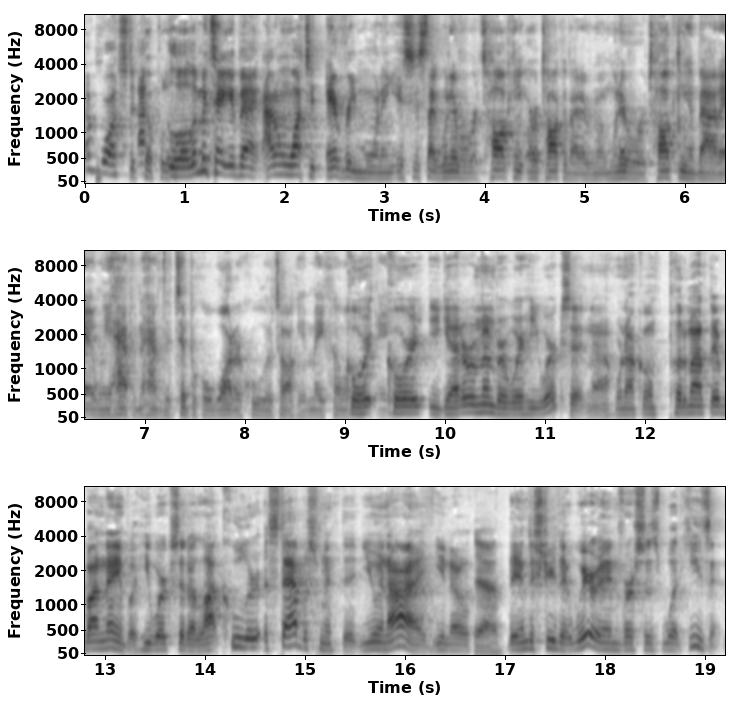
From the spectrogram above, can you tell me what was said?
I've watched a couple of. Well, let me take you back. I don't watch it every morning. It's just like whenever we're talking or talk about everyone. whenever we're talking about it and we happen to have the typical water cooler talk, it may come up. Corey, with a- Corey, you got to remember where he works at now. We're not going to put him out there by name, but he works at a lot cooler establishment that you and I, you know, Yeah. the industry that we're in versus what he's in.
